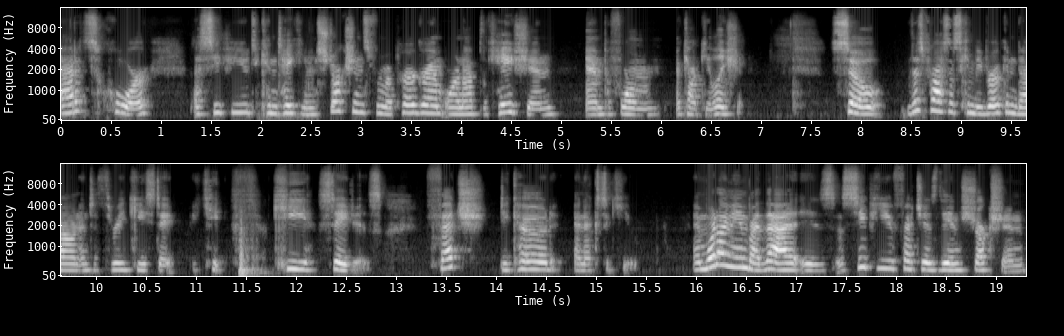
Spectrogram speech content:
at its core, a CPU can take instructions from a program or an application and perform a calculation. So, this process can be broken down into three key, sta- key, key stages fetch, decode, and execute. And what I mean by that is a CPU fetches the instruction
